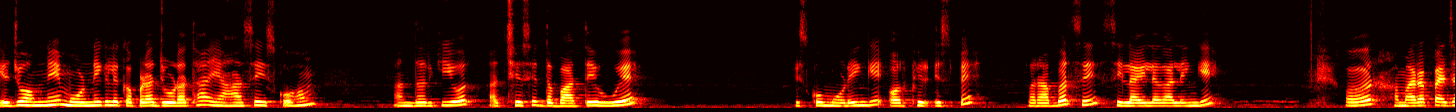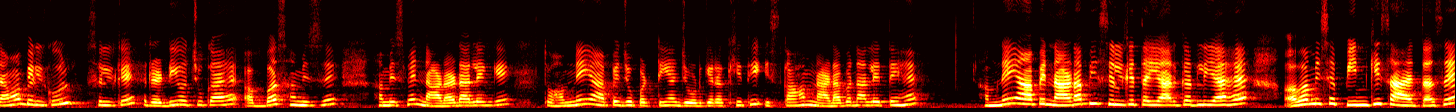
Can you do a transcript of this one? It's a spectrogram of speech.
ये जो हमने मोड़ने के लिए कपड़ा जोड़ा था, यहाँ से इसको हम अंदर की ओर अच्छे से दबाते हुए इसको मोड़ेंगे और फिर इस पर बराबर से सिलाई लगा लेंगे। और हमारा पैजामा बिल्कुल सिल के रेडी हो चुका है। अब बस हम इसे, हम इसमें नाड़ा डालेंगे। तो हमने यहाँ पे जो पट्टियाँ जोड़ के रखी थी, इसका हम नाड़ा बना लेते हैं। हमने यहाँ पे नाड़ा भी सिल के तैयार कर लिया है। अब हम इसे पिन की सहायता से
